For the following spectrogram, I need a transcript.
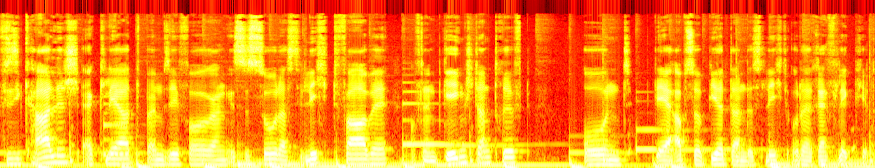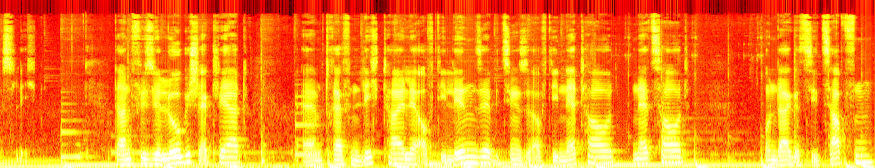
Physikalisch erklärt beim Sehvorgang ist es so, dass die Lichtfarbe auf den Gegenstand trifft und der absorbiert dann das Licht oder reflektiert das Licht. Dann physiologisch erklärt ähm, treffen Lichtteile auf die Linse bzw. auf die Netzhaut, Netzhaut und da gibt es die Zapfen.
